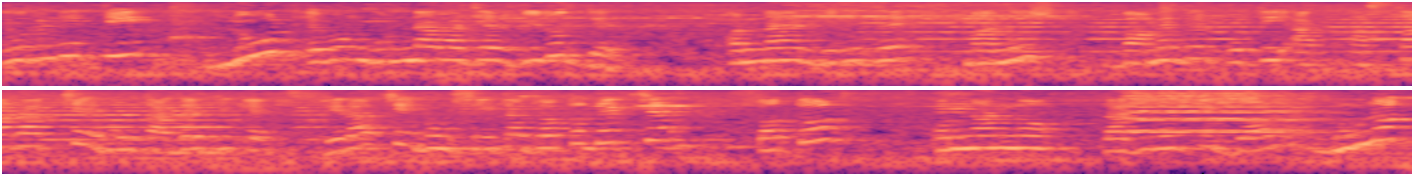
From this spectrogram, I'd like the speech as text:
দুর্নীতি, লুট এবং গুন্ডারাজের বিরুদ্ধে, অন্যায়ের বিরুদ্ধে মানুষ বামেদের প্রতি আস্থা রাখছে এবং তাদের দিকে ফেরাচ্ছে এবং সেইটা যত দেখছে, তত অন্যান্য রাজনৈতিক দল, মূলত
